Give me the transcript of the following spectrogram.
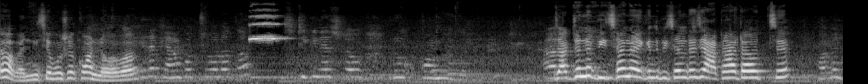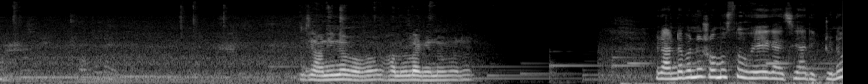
এ বাবা নিচে বসে কর না বাবা। হয়ে যার জন্য বিছানায় কিন্তু বিছানাটা যে আঠা আঠা হচ্ছে। হবে না। জানি না বাবা, ভালো লাগে না আমার রান্নাবান্না সমস্ত হয়ে গেছে আর একটু না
